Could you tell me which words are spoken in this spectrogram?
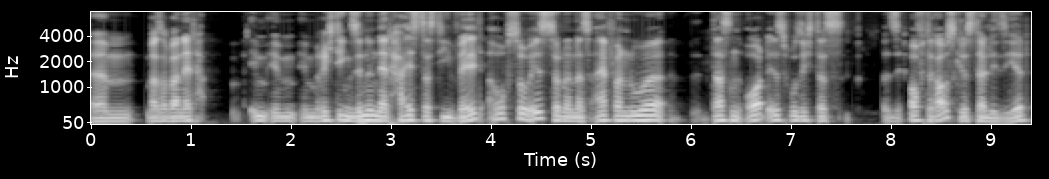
ähm, was aber nicht im, im, im richtigen Sinne nicht heißt, dass die Welt auch so ist, sondern dass einfach nur das ein Ort ist, wo sich das oft rauskristallisiert.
